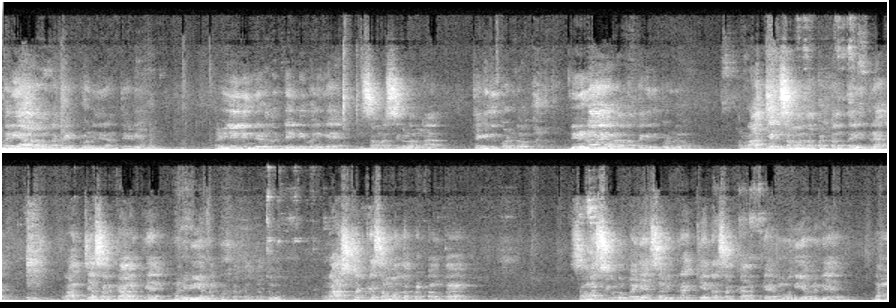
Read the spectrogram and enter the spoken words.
ಪರಿಹಾರವನ್ನ ಕಂಡುಕೊಂಡಿದ್ರಿ ಅಂತೇಳಿ ಹಳ್ಳಿಯಿಂದ ಹಿಡಿದು ಡೆಲ್ಲಿವರೆಗೆ ಈ ಸಮಸ್ಯೆಗಳನ್ನು ತೆಗೆದುಕೊಂಡು, ನಿರ್ಣಯಗಳನ್ನು ತೆಗೆದುಕೊಂಡು ರಾಜ್ಯಕ್ಕೆ ಸಂಬಂಧಪಟ್ಟಂತೆ ಇದ್ರೆ ರಾಜ್ಯ ಸರ್ಕಾರಕ್ಕೆ ಮನವಿಯನ್ನ ಕೊಡ್ತಕ್ಕಂಥದ್ದು, ರಾಷ್ಟ್ರಕ್ಕೆ ಸಂಬಂಧಪಟ್ಟಂತ ಸಮಸ್ಯೆಗಳು ಬಗೆಹರಿಸೋವಿದ್ರೆ ಕೇಂದ್ರ ಸರ್ಕಾರಕ್ಕೆ ಮೋದಿ ಅವರಿಗೆ ನಮ್ಮ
